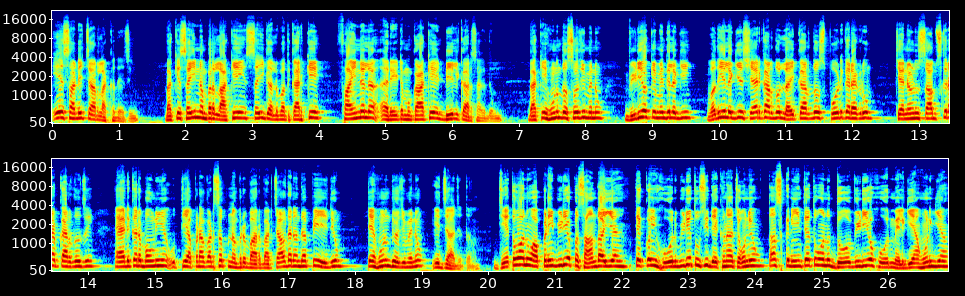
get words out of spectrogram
ਇਹ 4.5 ਲੱਖ ਦਾ ਸੀ ਬਾਕੀ ਸਹੀ ਨੰਬਰ ਲਾ ਕੇ, ਸਹੀ ਗੱਲਬਾਤ ਕਰਕੇ, ਫਾਈਨਲ ਰੇਟ ਮੁਕਾ ਕੇ ਡੀਲ ਕਰ ਸਕਦੇ ਹੋ। ਬਾਕੀ ਹੁਣ ਦੱਸੋ ਜੀ ਮੈਨੂੰ ਵੀਡੀਓ ਕਿਵੇਂ ਦੀ ਲੱਗੀ? ਵਧੀਆ ਲੱਗੀ ਸ਼ੇਅਰ ਕਰ ਦਿਓ ਲਾਈਕ ਕਰ ਦਿਓ ਸਪੋਰਟ ਕਰਿਆ ਕਰੋ। ਚੈਨਲ ਨੂੰ ਸਬਸਕ੍ਰਾਈਬ ਕਰ ਦਿਓ ਜੀ। ਐਡ ਕਰਵਾਉਣੀ ਹੈ ਉੱਤੇ ਆਪਣਾ WhatsApp ਨੰਬਰ ਬਾਰ-ਬਾਰ ਚੱਲਦਾ ਰਹਿੰਦਾ, ਭੇਜ ਦਿਓ ਤੇ ਹੁਣ ਦਿਓ ਜੀ ਮੈਨੂੰ ਇਜਾਜ਼ਤ। ਜੇ ਤੁਹਾਨੂੰ ਆਪਣੀ ਵੀਡੀਓ ਪਸੰਦ ਆਈ ਹੈ ਤੇ ਕੋਈ ਹੋਰ ਵੀਡੀਓ ਤੁਸੀਂ ਦੇਖਣਾ ਚਾਹੁੰਦੇ ਹੋ, ਤਾਂ ਸਕਰੀਨ ਤੇ ਤੁਹਾਨੂੰ ਦੋ ਵੀਡੀਓ ਹੋਰ ਮਿਲ ਗਈਆਂ ਹੋਣਗੀਆਂ।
